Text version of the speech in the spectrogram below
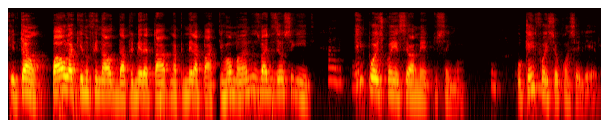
Então, Paulo aqui no final da primeira etapa, na primeira parte de Romanos, vai dizer o seguinte: quem pois conheceu a mente do Senhor? O quem foi seu conselheiro?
